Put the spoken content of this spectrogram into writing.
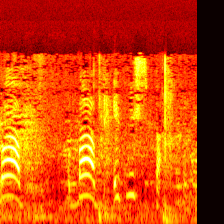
Баб, баб, это не спахло.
